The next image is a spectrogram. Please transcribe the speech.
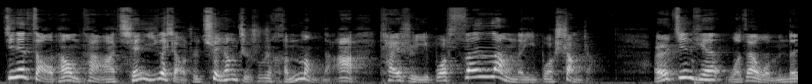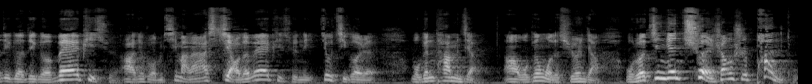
今天早盘我们看啊，前一个小时券商指数是很猛的啊，开始一波三浪的一波上涨。而今天我在我们的这个这个 VIP 群啊，就是我们喜马拉雅小的 VIP 群里，就几个人，我跟他们讲啊，我跟我的学生讲，我说今天券商是叛徒。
